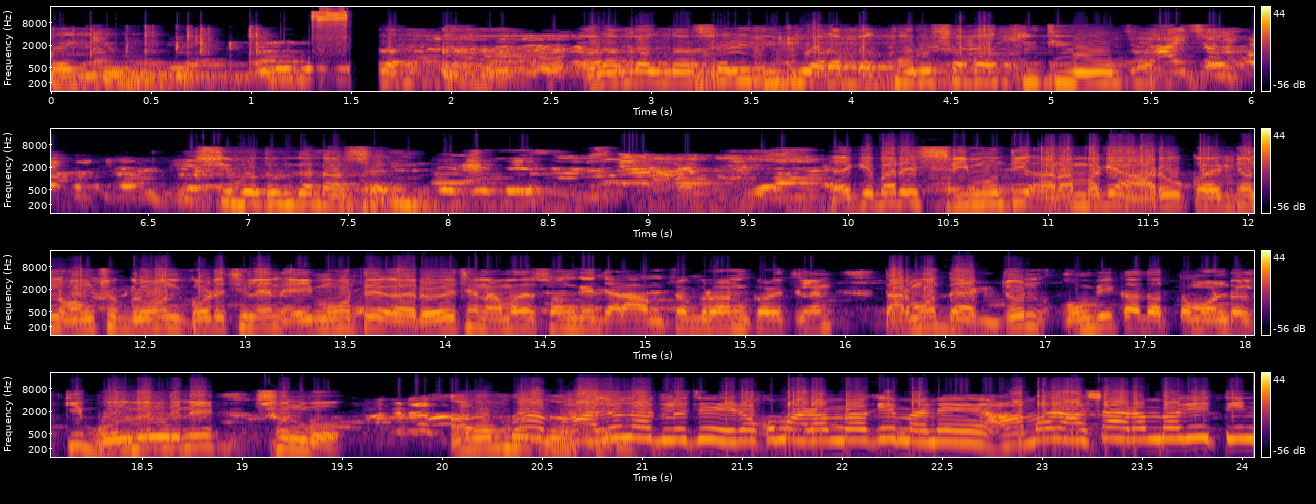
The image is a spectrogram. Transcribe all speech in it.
থ্যাংক ইউ আরামবাগ নার্সারি দ্বিতীয় আরামবাগ পৌরসভা তৃতীয় শিবদুর্গা নার্সারি। একেবারে শ্রীমতী আরামবাগে আরও কয়েকজন অংশগ্রহণ করেছিলেন। এই মুহূর্তে রয়েছেন আমাদের সঙ্গে যারা অংশগ্রহণ করেছিলেন তার মধ্যে একজন অম্বিকা দত্ত মন্ডল কি বলবেন তিনি? শুনব। আরামবাগ ভালো লাগল যে এরকম আরামবাগে মানে আমার আশা আরামবাগে তিন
